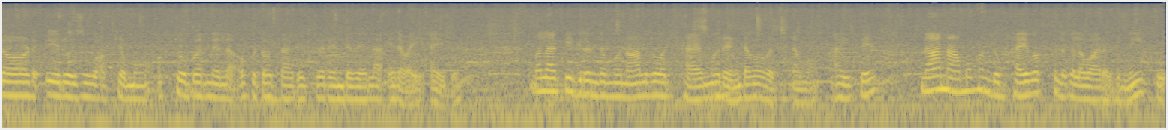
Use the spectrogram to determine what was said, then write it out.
లార్డ్ ఈరోజు వాక్యము అక్టోబర్ నెల ఒకటో తారీఖు రెండు వేల ఇరవై ఐదు. మలాకి గ్రంథము నాలుగవ అధ్యాయము రెండవ వచనము. అయితే నా నామందు భయభక్తులు గలవారు నీకు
